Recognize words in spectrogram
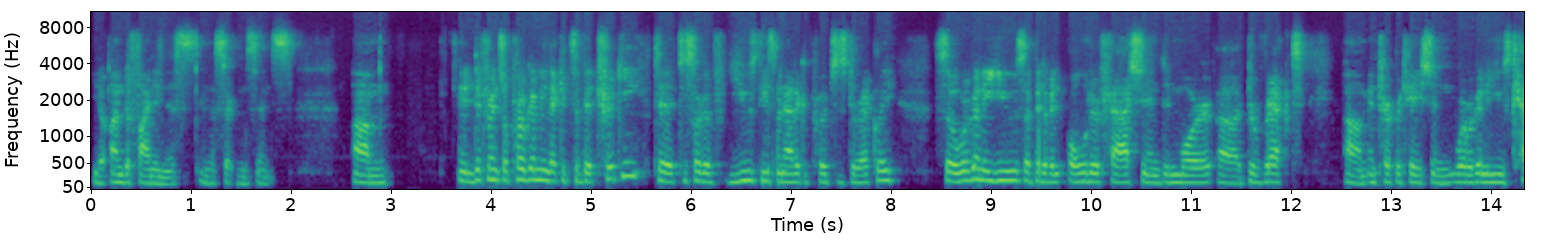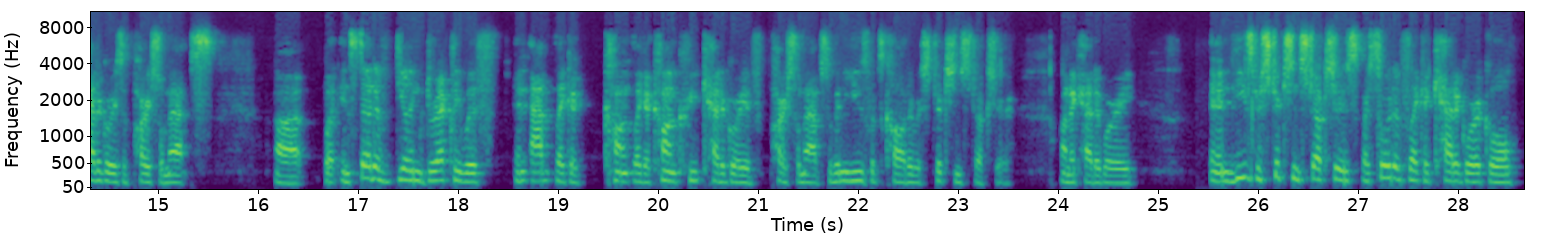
you know undefinedness in a certain sense. Um, in differential programming, that gets a bit tricky to, to sort of use these monadic approaches directly. So we're going to use a bit of an older fashioned and more uh, direct um, interpretation where we're going to use categories of partial maps uh, but instead of dealing directly with an app like a con- like a concrete category of partial maps, we're going to use what's called a restriction structure on a category. And these restriction structures are sort of like a categorical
